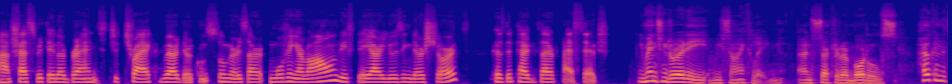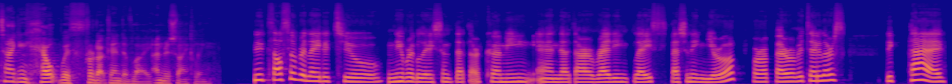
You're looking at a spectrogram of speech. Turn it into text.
uh, fast retailer brands to track where their consumers are moving around if they are using their shirts because the tags are passive. You mentioned already recycling and circular models. How can the tagging help with product end of life and recycling? It's also related to new regulations that are coming and that are already in place, especially in Europe for apparel retailers the tag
